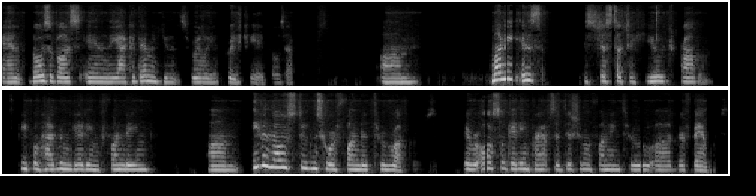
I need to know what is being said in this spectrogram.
And those of us in the academic units really appreciate those efforts. Um, money is is just such a huge problem. People have been getting funding, um, even those students who are funded through Rutgers. They were also getting perhaps additional funding through uh, their families,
